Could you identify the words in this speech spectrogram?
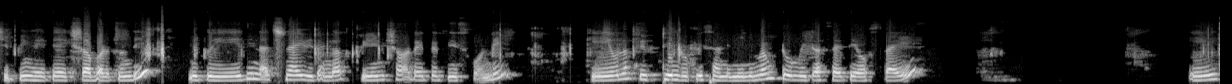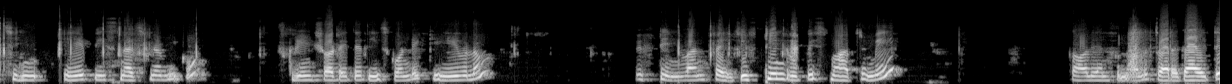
షిప్పింగ్ అయితే ఎక్స్ట్రా పడుతుంది. మీకు ఏది నచ్చినా ఈ విధంగా స్క్రీన్ షాట్ అయితే తీసుకోండి. కేవలం ఫిఫ్టీన్ రూపీస్ అండి. మినిమం టూ మీటర్స్ అయితే వస్తాయి. ఏ చిన్ ఏ పీస్ నచ్చినా మీకు స్క్రీన్ షాట్ అయితే తీసుకోండి. కేవలం fifteen one five fifteen rupees మాత్రమే కావాలి అనుకున్న వాళ్ళు త్వరగా అయితే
